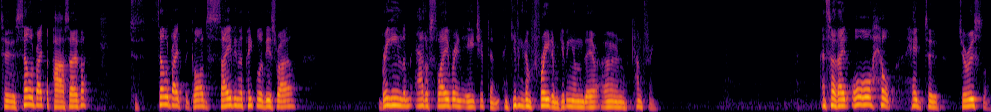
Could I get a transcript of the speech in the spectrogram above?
to celebrate the Passover, to celebrate the God saving the people of Israel, bringing them out of slavery in Egypt and, and giving them freedom, giving them their own country. And so they'd all help head to Jerusalem.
